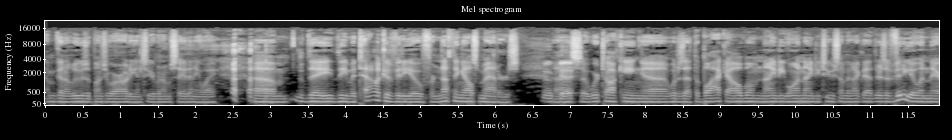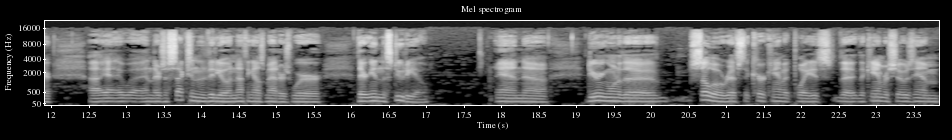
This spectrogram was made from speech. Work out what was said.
I'm going to lose a bunch of our audience here, but I'm going to say it anyway. um, the the Metallica video for "Nothing Else Matters." Okay. Uh, so we're talking, uh, what is that? The Black Album, 91, 92, something like that. There's a video in there, uh, and there's a section in the video, and Nothing Else Matters, where they're in the studio, and uh, during one of the solo riffs that Kirk Hammett plays, the the camera shows him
